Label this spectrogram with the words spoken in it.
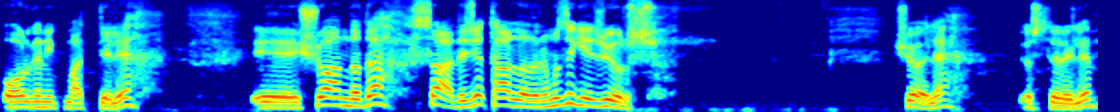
organik maddeli. Ee, şu anda da sadece tarlalarımızı geziyoruz. Şöyle gösterelim.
